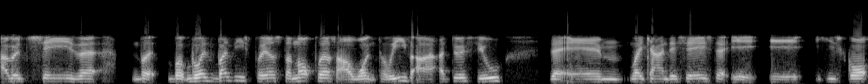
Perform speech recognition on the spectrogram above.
I would say that, but but with, with these players, they're not players I want to leave. I, I do feel that, um, like Andy says, that he, he he's got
